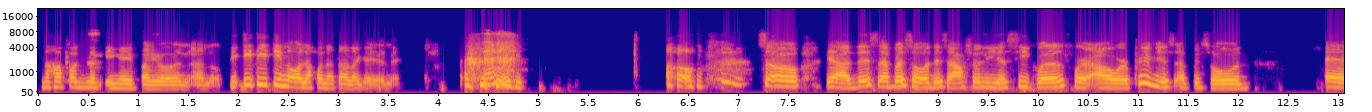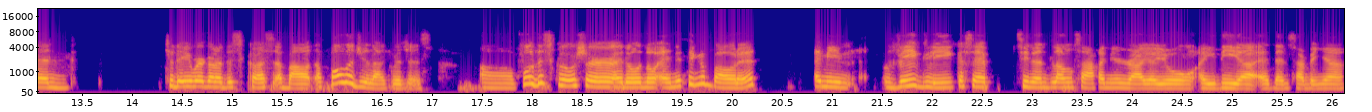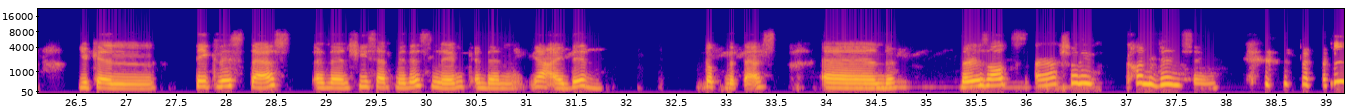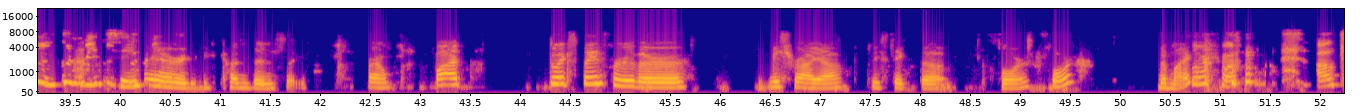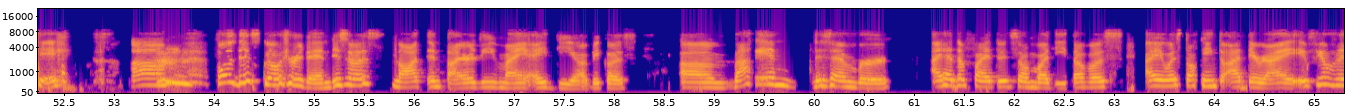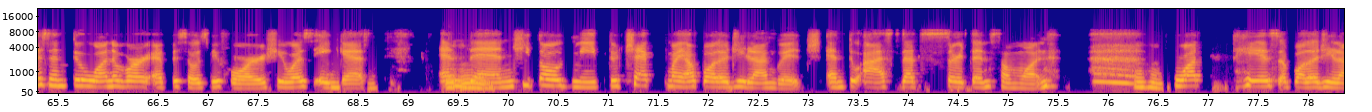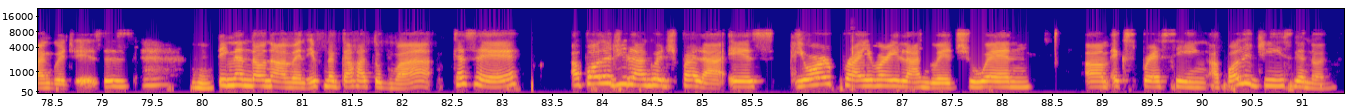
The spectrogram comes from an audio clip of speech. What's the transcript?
na kapag nag-ingay pa yon ano, ititinola ko na talaga yun eh. um, so, yeah, this episode is actually a sequel for our previous episode. And today we're to discuss about apology languages. Uh, full disclosure, I don't know anything about it. I mean, vaguely, kasi sinend lang sa akin ni Raya yung idea and then sabi niya, you can take this test and then she sent me this link and then, yeah, I did took the test and the results are actually convincing. Hmm, convincing. Very convincing. Um, but to explain further, Miss Raya, please take the floor. Floor? The mic? okay. Um, full disclosure then, this was not entirely my idea because um, back in December, I had a fight with somebody. Tapos, I was talking to Ate Rai. If you've listened to one of our episodes before, she was a guest. And Mm-mm. then she told me to check my apology language and to ask that certain someone Mhm. what his apology language is. Is Mhm. tingnan daw namin if nagkakatugma. Kasi apology language pala is your primary language when um, expressing apologies, ganun.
